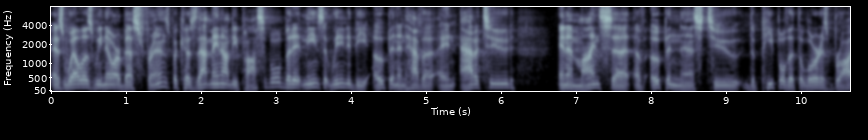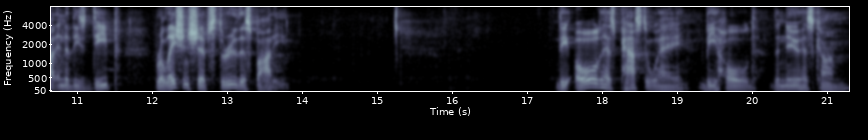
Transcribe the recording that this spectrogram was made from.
as well as we know our best friends, because that may not be possible, but it means that we need to be open and have a, an attitude and a mindset of openness to the people that the Lord has brought into these deep relationships through this body. The old has passed away. Behold, the new has come.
